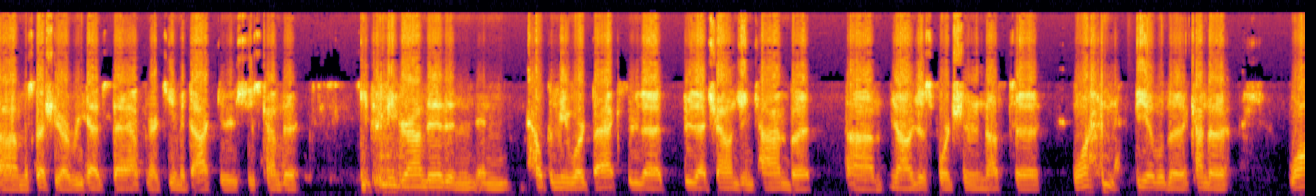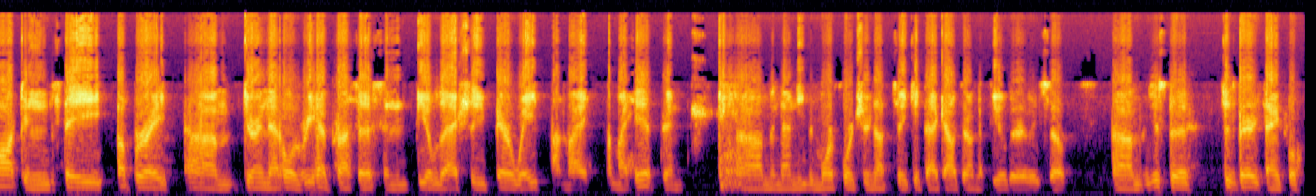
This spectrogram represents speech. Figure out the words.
um, especially our rehab staff and our team of doctors, just kind of keeping me grounded and, and helping me work back through that through that challenging time. But um, you know, I was just fortunate enough to one be able to kind of walk and stay upright um, during that whole rehab process and be able to actually bear weight on my on my hip and um, and then even more fortunate enough to get back out there on the field early. So um, just a just very thankful.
